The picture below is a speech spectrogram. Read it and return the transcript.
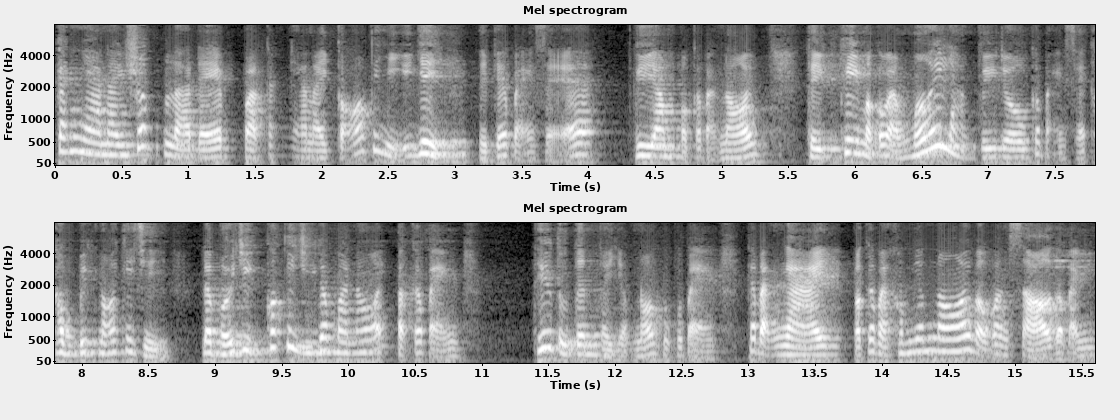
Căn nhà này rất là đẹp và căn nhà này có cái gì cái gì? Thì các bạn sẽ ghi âm và các bạn nói. Thì khi mà các bạn mới làm video các bạn sẽ không biết nói cái gì. Là bởi vì có cái gì đâu mà nói và các bạn thiếu tự tin về giọng nói của các bạn. Các bạn ngại và các bạn không dám nói và các bạn sợ các bạn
